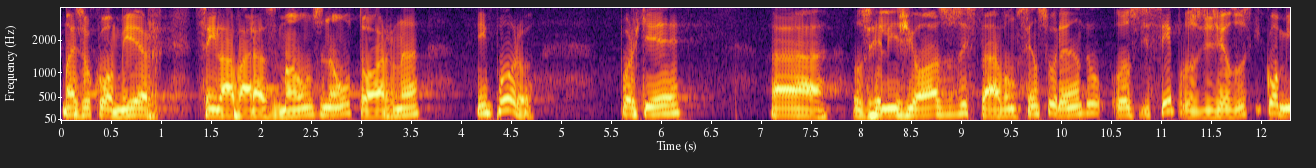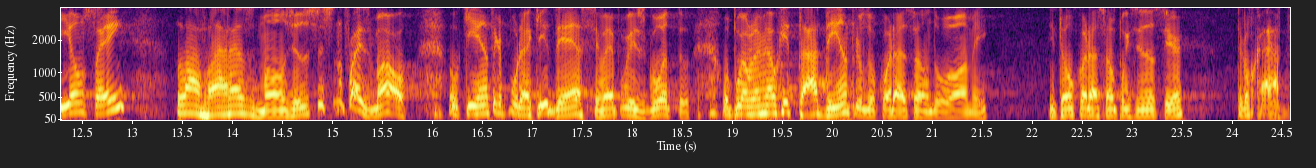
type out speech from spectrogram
mas o comer sem lavar as mãos não o torna impuro, porque ah, os religiosos estavam censurando os discípulos de Jesus que comiam sem lavar as mãos. Jesus disse: Isso não faz mal. O que entra por aqui desce, vai para o esgoto. O problema é o que está dentro do coração do homem. Então o coração precisa ser trocado.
